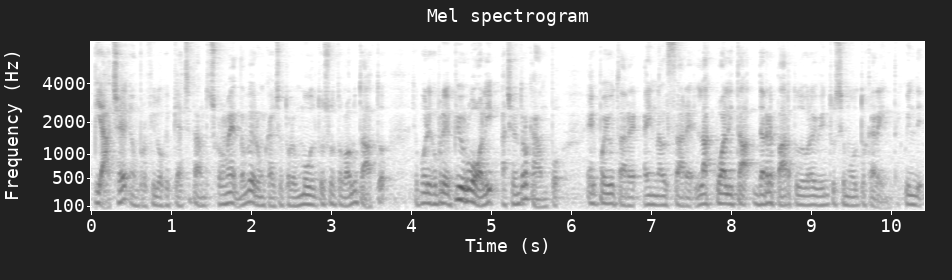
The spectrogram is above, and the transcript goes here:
piace, è un profilo che piace tanto, secondo me è davvero un calciatore molto sottovalutato, che può ricoprire più ruoli a centrocampo e può aiutare a innalzare la qualità del reparto dove la Juventus è molto carente. Quindi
